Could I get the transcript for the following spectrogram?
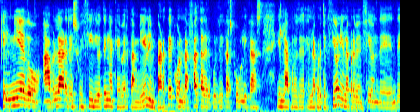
que el miedo a hablar de suicidio tenga que ver también en parte con la falta de políticas públicas en la, protección y en la prevención de,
